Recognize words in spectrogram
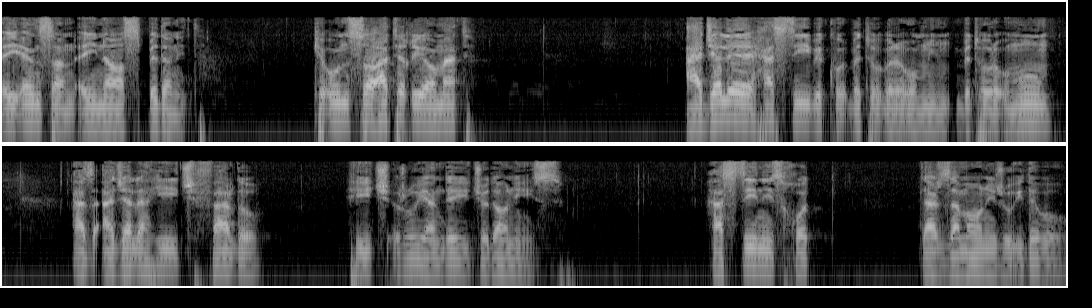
ای انسان ای ناس بدانید که اون ساعت قیامت عجل هستی به طور عموم از عجل هیچ فرد و هیچ روینده جدا نیست. هستی نیست خود در زمانی رویده و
